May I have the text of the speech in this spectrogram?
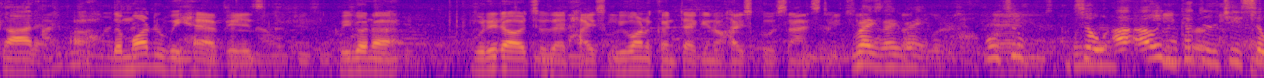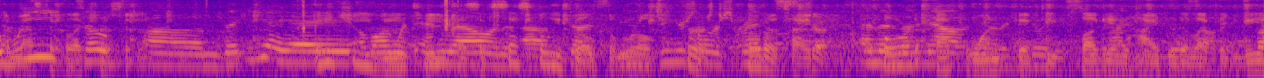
Got it. Uh, the model we have is we're gonna put it out so that high school. We want to contact, you know, high school science teachers. Right, right, right. Well, so, so I- I'll even cut to the chase. So we, so um, the EAA along with HEVT NREL has and successfully um, built the the world's first prototype Ford F-150 plug-in hybrid electric vehicle,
